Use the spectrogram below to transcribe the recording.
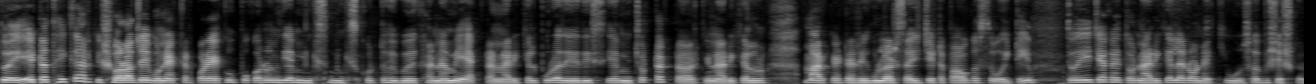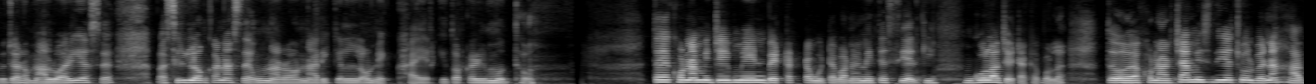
তো এটা থেকে আর কি সরা যাইব না একের পরে এক উপকরণ দিয়ে মিক্স মিক্স করতে হইব। এখানে আমি একটা নারিকেল পুরো দিয়ে দিছি। আমি ছোট্ট একটা আর কি নারিকেল মার্কেটে রেগুলার সাইজ যেটা পাওয়া গেছে ওইটাই। তো এই জায়গায় তো নারিকেলের অনেক ইউজ হয়, বিশেষ করে যারা মালওয়ারি আছে বা শ্রীলঙ্কান আছে ওনারা নারিকেল অনেক খায় আর কি তরকারির মধ্যেও। তো এখন আমি যে মেন ব্যাটারটা ওইটা বানিয়ে নিতেছি আর কি, গোলা যেটাকে বলে। তো এখন আর চামিচ দিয়ে চলবে না, হাত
